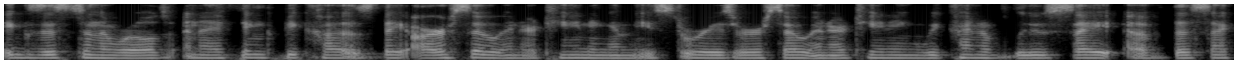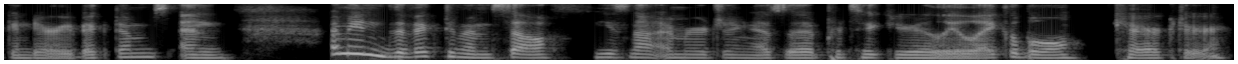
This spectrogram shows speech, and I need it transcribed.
exist in the world. And I think because they are so entertaining and these stories are so entertaining, we kind of lose sight of the secondary victims. And I mean, the victim himself, he's not emerging as a particularly likable character,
